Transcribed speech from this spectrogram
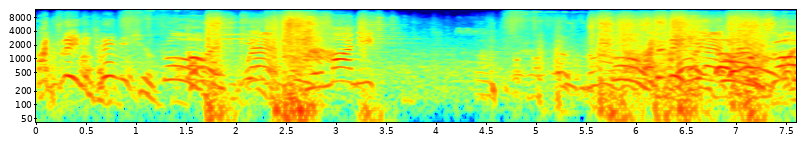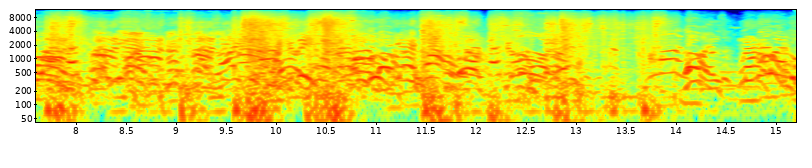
Quattrini! Quattrini! Go! Where? Your money! Quattrini! Gold! Money!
